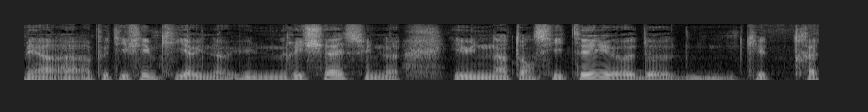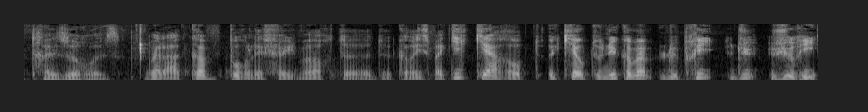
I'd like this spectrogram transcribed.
mais un, un, petit film qui a une, une richesse, une et une intensité euh, de, qui est très très heureuse. Voilà, comme pour les feuilles mortes de Coris Maki, qui a, qui a obtenu quand même le prix du jury.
